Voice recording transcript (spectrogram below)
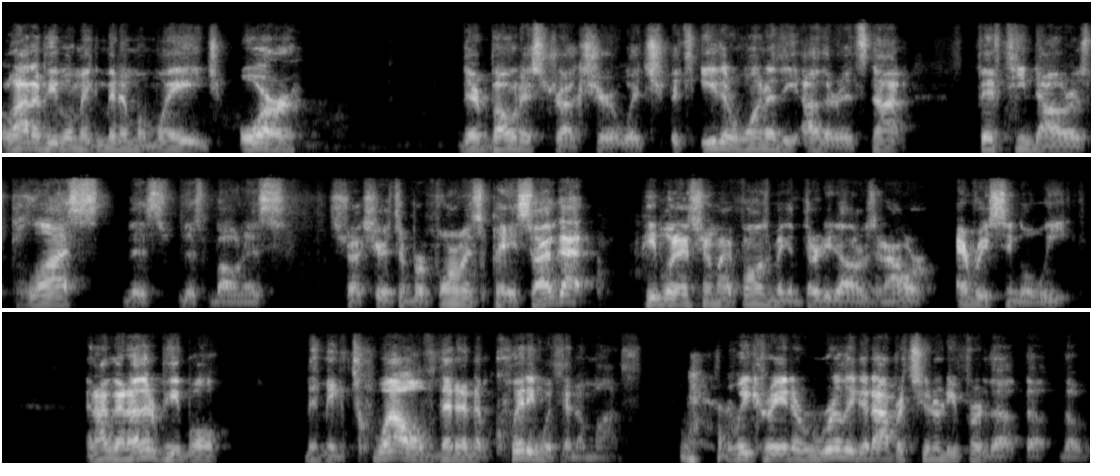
A lot of people make minimum wage or their bonus structure, which it's either one or the other. It's not fifteen dollars plus this this bonus structure. It's a performance pay. So I've got people answering my phones making thirty dollars an hour every single week, and I've got other people that make twelve that end up quitting within a month we create a really good opportunity for the, the the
